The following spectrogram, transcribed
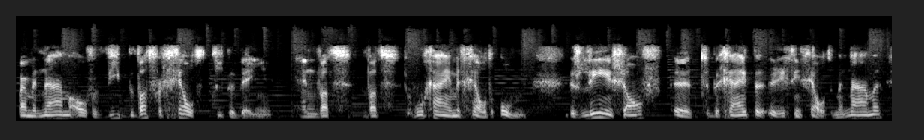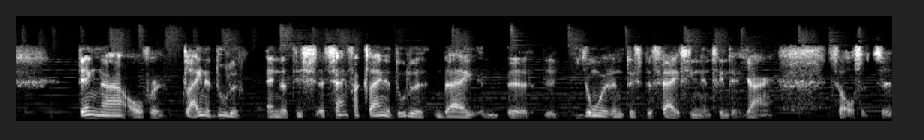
Maar met name over wie, wat voor geldtype ben je en wat, wat, hoe ga je met geld om. Dus leer jezelf uh, te begrijpen richting geld. Met name denk na over kleine doelen. En dat is, het zijn vaak kleine doelen bij uh, de jongeren tussen de 15 en 20 jaar. Zoals het uh,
